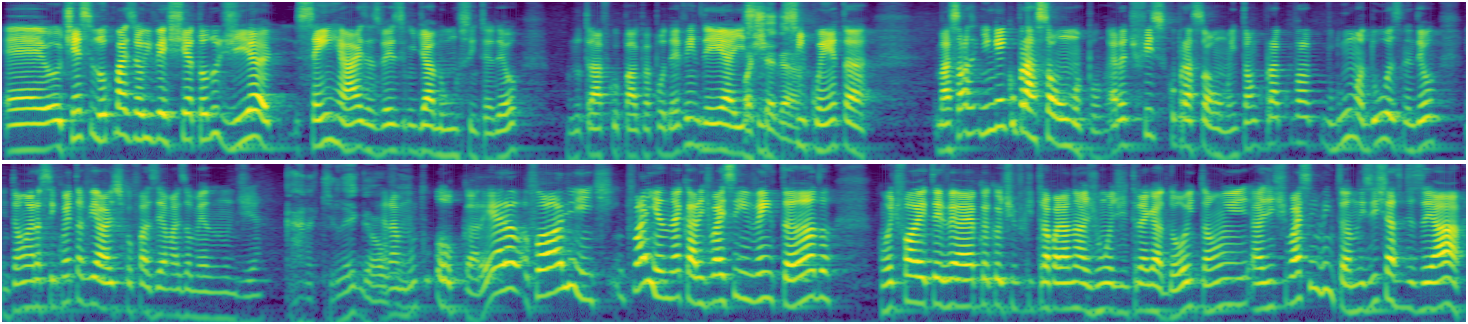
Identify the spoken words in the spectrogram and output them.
é, eu tinha esse lucro, mas eu investia todo dia 100 reais, às vezes, de anúncio, entendeu? No tráfego pago, para poder vender aí Pra cin- chegar. 50... Mas só, ninguém comprava só uma, pô. Era difícil comprar só uma. Então, comprar, comprar uma, duas, entendeu? Então, era 50 viagens que eu fazia, mais ou menos, num dia. Cara, que legal. Era velho. muito louco, cara. E era, foi, olha, a gente, a gente vai indo, né, cara? A gente vai se inventando. Como eu te falei, teve a época que eu tive que trabalhar na Juma de entregador, então a gente vai se inventando. Não existe essa de dizer, ah,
